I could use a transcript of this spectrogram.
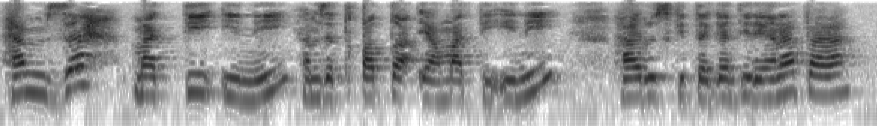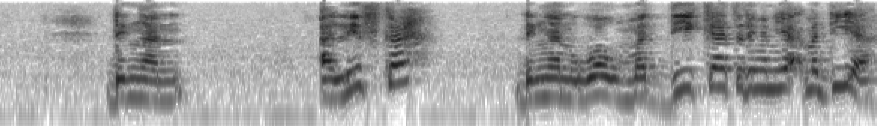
hamzah mati ini, hamzah qata' yang mati ini harus kita ganti dengan apa? Dengan alif kah? Dengan waw maddika atau dengan ya maddiyah?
